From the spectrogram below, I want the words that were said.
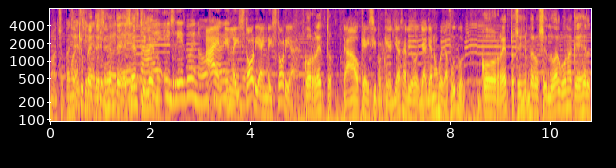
No es Chupete. No es el Chupete, chileno. ese es el de- ese es el Está chileno. En riesgo de no. Ah, en, en la historia, en la historia. Correcto, Ah, ok, sí, porque él ya salió, ya, ya no juega fútbol. correcto, sí, pero sin duda alguna que es el,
